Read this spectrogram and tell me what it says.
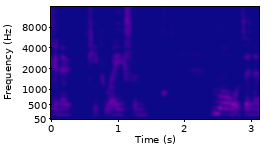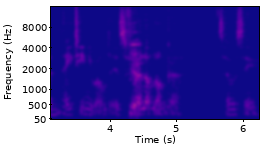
gonna keep away from more than an 18 year old is for Yeah. a lot longer so we'll see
